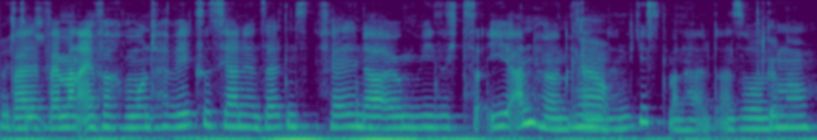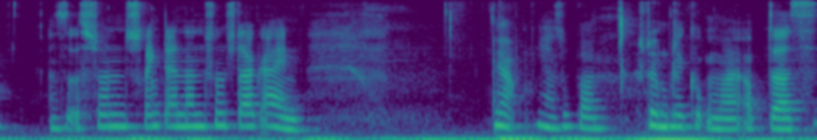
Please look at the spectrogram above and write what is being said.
richtig. Weil, weil man einfach, wenn man unterwegs ist, ja in den seltensten Fällen da irgendwie sich das eh anhören kann. Ja. Dann liest man halt. Also, genau. also ist schon, schränkt einen dann schon stark ein. Ja, Ja, super. stimmt. Wir gucken mal, ob das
